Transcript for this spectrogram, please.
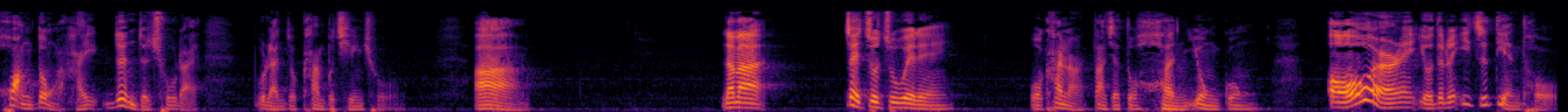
晃动啊，还认得出来，不然就看不清楚啊。那么在座诸位呢，我看了大家都很用功，偶尔呢，有的人一直点头，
